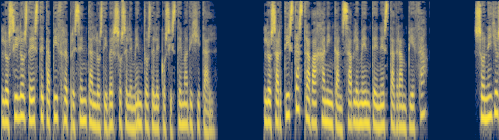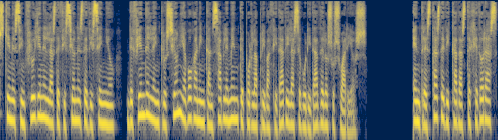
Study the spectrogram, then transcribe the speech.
Los hilos de este tapiz representan los diversos elementos del ecosistema digital. ¿Los artistas trabajan incansablemente en esta gran pieza? Son ellos quienes influyen en las decisiones de diseño, defienden la inclusión y abogan incansablemente por la privacidad y la seguridad de los usuarios. Entre estas dedicadas tejedoras,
